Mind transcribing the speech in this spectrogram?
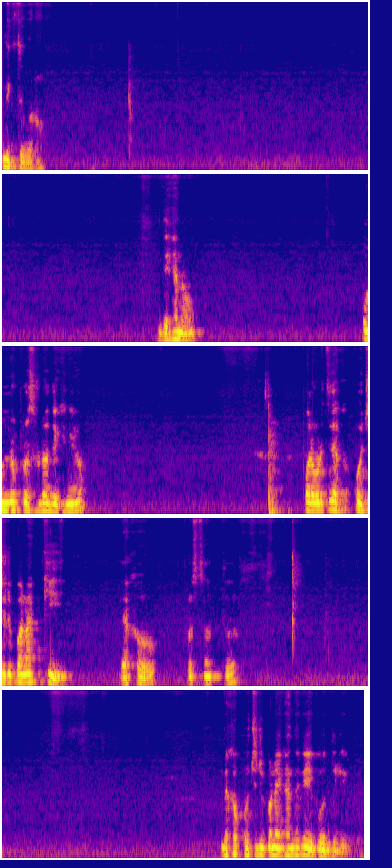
লিখতে পারো। দেখে নাও। অন্য প্রশ্নটা দেখে নিও। পরবর্তী দেখো, কচুরিপানা কি? দেখো প্রশ্ন উত্তর। দেখো, কচুরিপানা এখান থেকে এই পর্যন্ত লিখবে।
